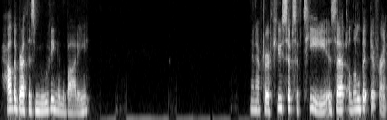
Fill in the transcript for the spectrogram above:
how the breath is moving in the body. And after a few sips of tea, is that a little bit different?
